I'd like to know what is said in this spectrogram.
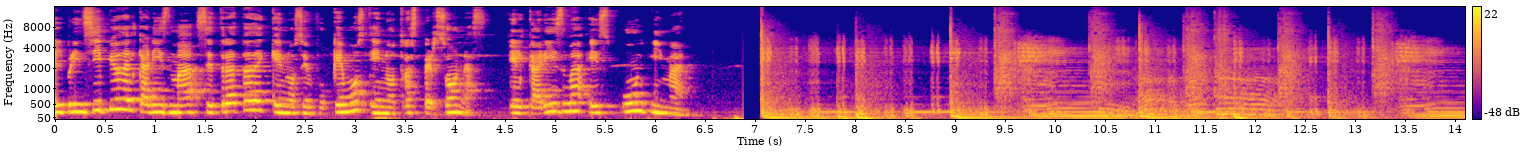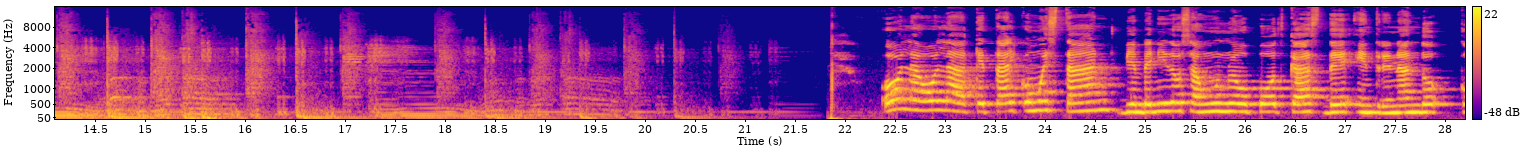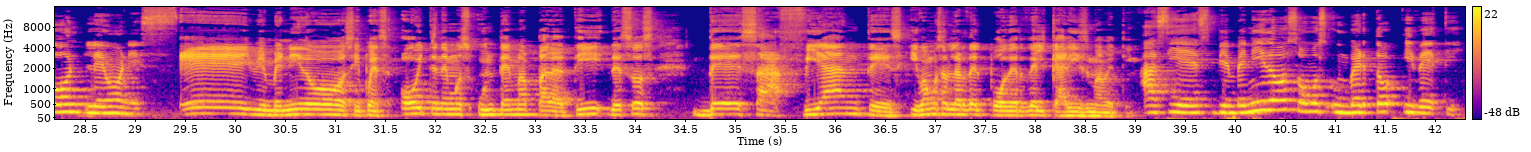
El principio del carisma se trata de que nos enfoquemos en otras personas. El carisma es un imán. Hola, hola, ¿qué tal? ¿Cómo están? Bienvenidos a un nuevo podcast de Entrenando con Leones. ¡Hey! Bienvenidos. Y pues hoy tenemos un tema para ti de esos desafiantes y vamos a hablar del poder del carisma, Betty. Así es, bienvenidos, somos Humberto y Betty.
